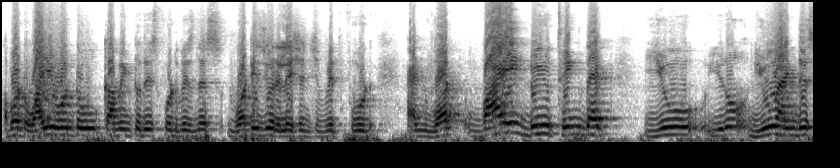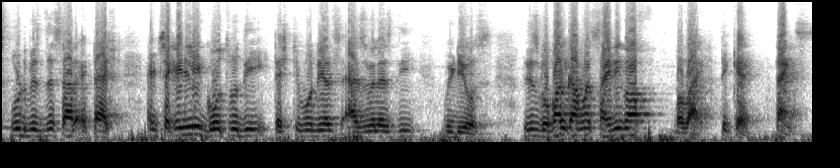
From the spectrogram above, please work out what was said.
about why you want to come into this food business, what is your relationship with food? And what, why do you think that you you know you and this food business are attached? And secondly go through the testimonials as well as the videos. This is gopal kamath signing off. Bye bye take care. Thanks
